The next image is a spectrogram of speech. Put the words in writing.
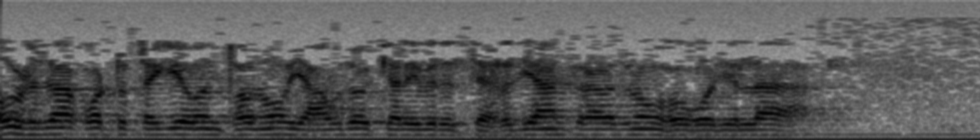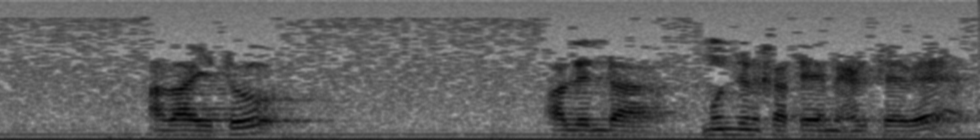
ಔಷಧ ಕೊಟ್ಟು ತೆಗೆಯುವಂಥವನು ಯಾವುದೋ ಕೆಲವಿರುತ್ತೆ. ಹೃದಯಾಂತರಾಳದ ನೋವು ಹೋಗೋದಿಲ್ಲ. ಅದಾಯಿತು. ಅಲ್ಲಿಂದ ಮುಂದಿನ ಕಥೆಯನ್ನು ಹೇಳ್ತೇವೆ.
